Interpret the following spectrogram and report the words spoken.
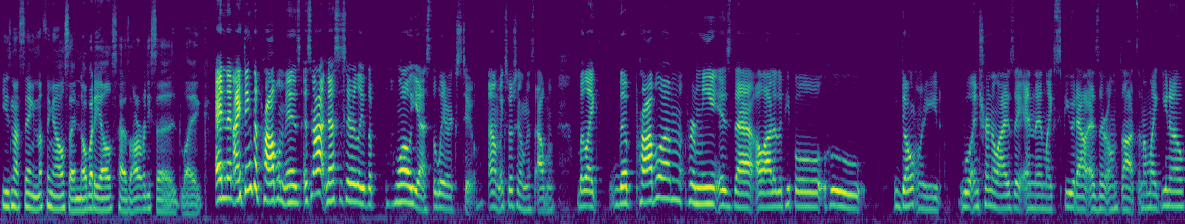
he's not saying nothing else that nobody else has already said. Like, And then I think the problem is it's not necessarily the well, yes, the lyrics too, um, especially on this album. But like the problem for me is that a lot of the people who don't read will internalize it and then like spew it out as their own thoughts. And I'm like, you know,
